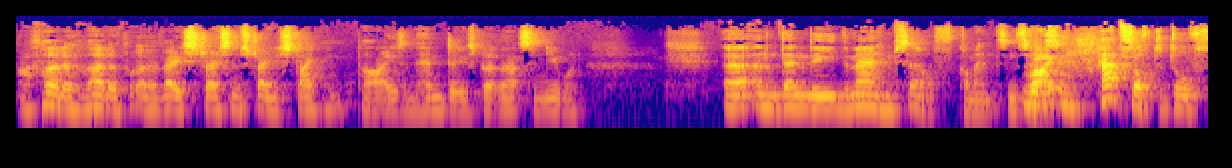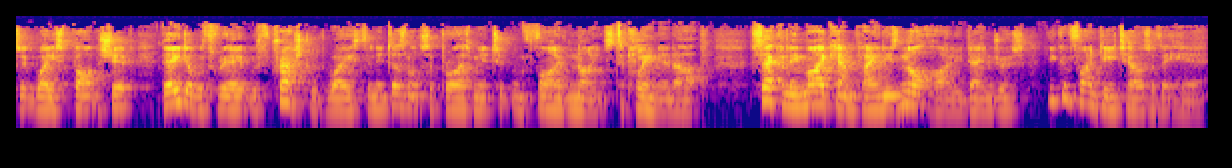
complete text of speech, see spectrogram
I've heard of heard of uh, very stra- some strange stag parties and hen dos, but that's a new one. Uh, and then the, the man himself comments and says, Right. Hats off to Dorset Waste Partnership. The A338 was trashed with waste, and it does not surprise me it took them five nights to clean it up. Secondly, my campaign is not highly dangerous. You can find details of it here.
